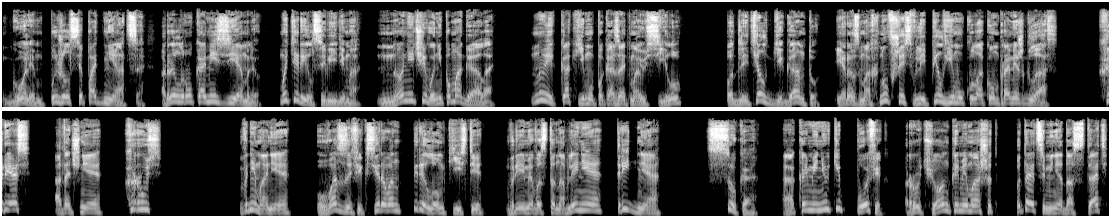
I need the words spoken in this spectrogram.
Голем пыжился подняться, рыл руками землю, матерился, видимо, но ничего не помогало. Ну и как ему показать мою силу? Подлетел к гиганту и, размахнувшись, влепил ему кулаком промеж глаз. Хрясь, а точнее, хрусь. Внимание! У вас зафиксирован перелом кисти. Время восстановления — три дня. Сука, а Каменюки пофиг, ручонками машет, пытается меня достать.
